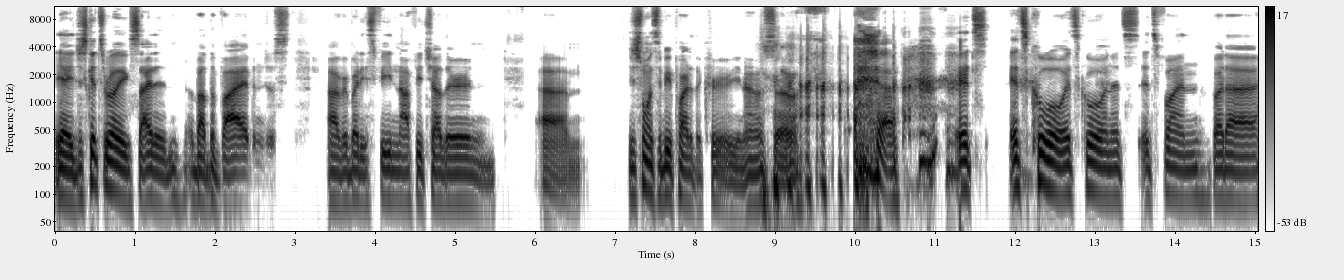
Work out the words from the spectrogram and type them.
yeah, he just gets really excited about the vibe and just how everybody's feeding off each other. And um, he just wants to be part of the crew, you know? So it's, it's cool. It's cool. And it's, it's fun. But uh,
